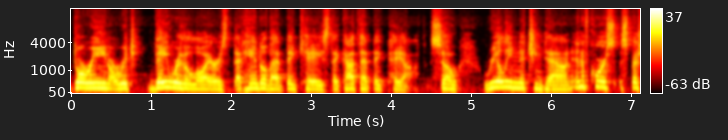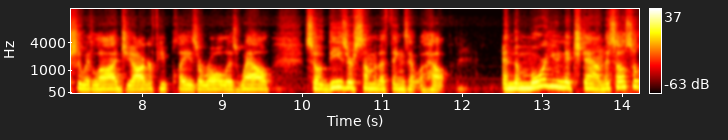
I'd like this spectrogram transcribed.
Doreen or Rich, they were the lawyers that handled that big case, that got that big payoff. So, really niching down. And of course, especially with law, geography plays a role as well. So, these are some of the things that will help. And the more you niche down, this also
